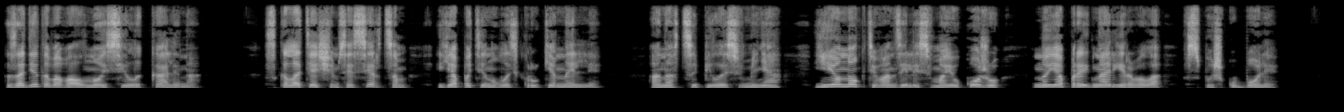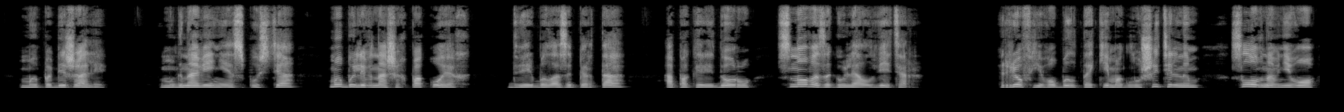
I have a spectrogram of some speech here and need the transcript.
задетого волной силы Калина. С колотящимся сердцем я потянулась к руке Нелли. Она вцепилась в меня, ее ногти вонзились в мою кожу, но я проигнорировала вспышку боли. Мы побежали. Мгновение спустя мы были в наших покоях, дверь была заперта, а по коридору снова загулял ветер. Рев его был таким оглушительным, словно в него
